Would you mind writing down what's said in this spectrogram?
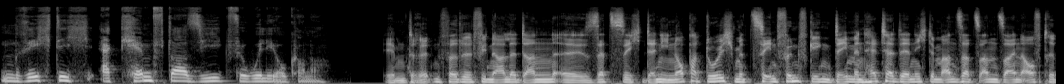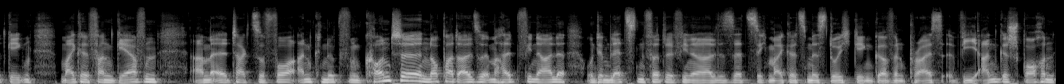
ein richtig erkämpfter Sieg für Willie O'Connor. Im dritten Viertelfinale dann äh, setzt sich Danny Noppert durch mit 10-5 gegen Damon Hatter, der nicht im Ansatz an seinen Auftritt gegen Michael van Gerven am äh, Tag zuvor anknüpfen konnte. Noppert also im Halbfinale und im letzten Viertelfinale setzt sich Michael Smith durch gegen Gervin Price, wie angesprochen.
